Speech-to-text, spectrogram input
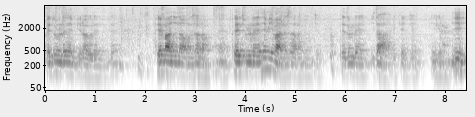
베들레헴이라 그랬는데 배 많이 나온 사람, 예, 베들레헴이 많은 사람이 이제 베들레헴이다 이렇게 이제 얘기를 이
